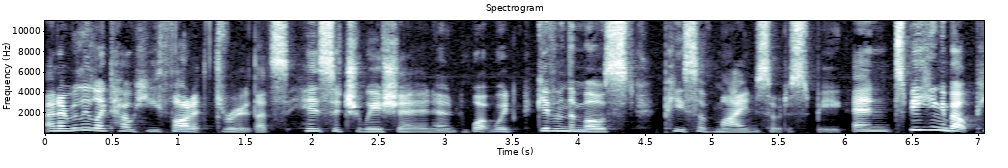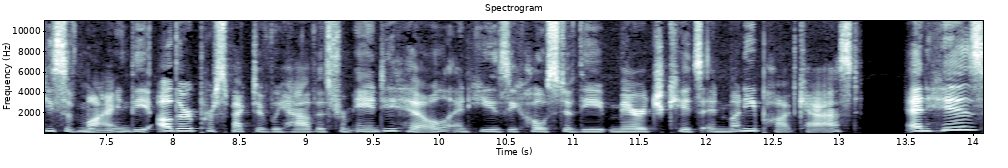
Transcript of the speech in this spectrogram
And I really liked how he thought it through. That's his situation and what would give him the most peace of mind, so to speak. And speaking about peace of mind, the other perspective we have is from Andy Hill, and he's the host of the Marriage, Kids, and Money podcast. And his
